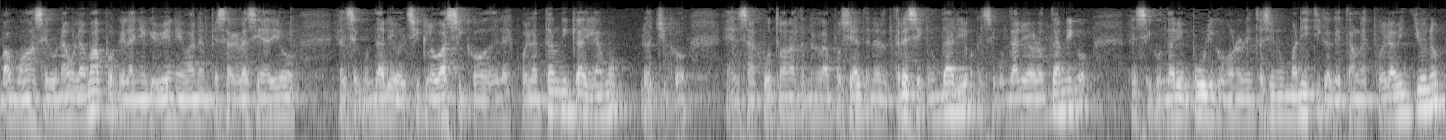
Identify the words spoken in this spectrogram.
vamos a hacer un aula más porque el año que viene van a empezar, gracias a Dios, el secundario, el ciclo básico de la escuela técnica, digamos, los chicos en San Justo van a tener la posibilidad de tener tres secundarios, el secundario agrotécnico, el secundario público con orientación humanística que está en la escuela 21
